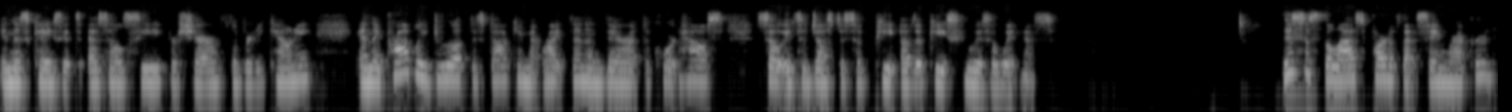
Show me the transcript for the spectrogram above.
In this case, it's SLC for Sheriff Liberty County. And they probably drew up this document right then and there at the courthouse. So it's a justice of, of the peace who is a witness. This is the last part of that same record,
